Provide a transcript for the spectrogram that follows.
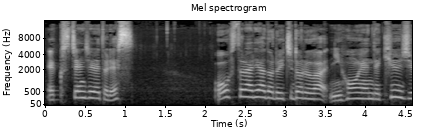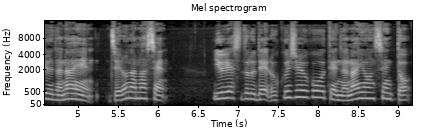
exchange rate です。オーストラリアドル1ドルは日本円で97円07銭。US ドルで65.74セント、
